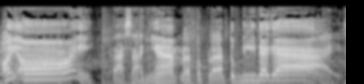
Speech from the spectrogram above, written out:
Oi oi. Rasanya meletup-letup di lidah guys.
